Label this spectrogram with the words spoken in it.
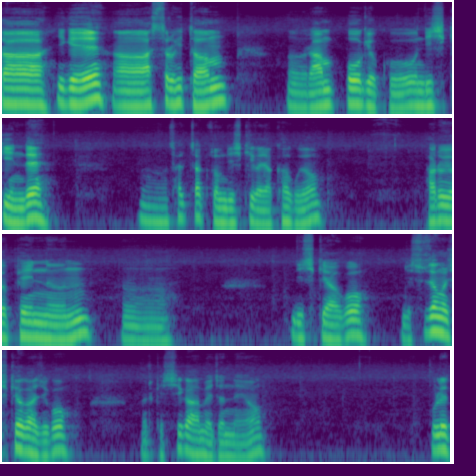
자, 이게 어, 아스트로 히텀 어, 람보 격구 니시키인데 어, 살짝 좀 니시키가 약하고요. 바로 옆에 있는 어, 니시키하고 이제 수정을 시켜가지고 이렇게 씨가 맺었네요. 원래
